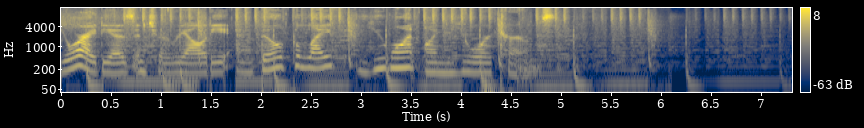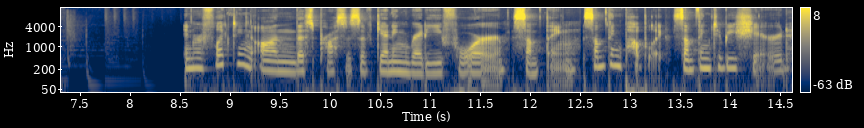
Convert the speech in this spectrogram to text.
your ideas into a reality and build the life you want on your terms. In reflecting on this process of getting ready for something, something public, something to be shared,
